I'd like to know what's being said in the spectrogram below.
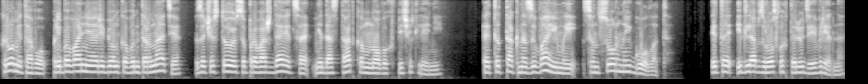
Кроме того, пребывание ребенка в интернате зачастую сопровождается недостатком новых впечатлений. Это так называемый сенсорный голод. Это и для взрослых-то людей вредно.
